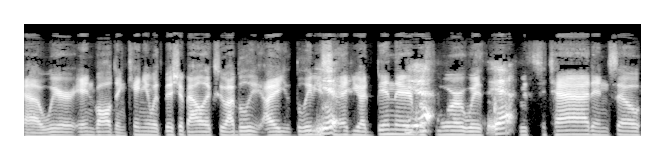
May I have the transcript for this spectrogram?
Uh, we're involved in Kenya with Bishop Alex, who I believe I believe you yeah. said you had been there yeah. before with yeah. with Tad. And so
